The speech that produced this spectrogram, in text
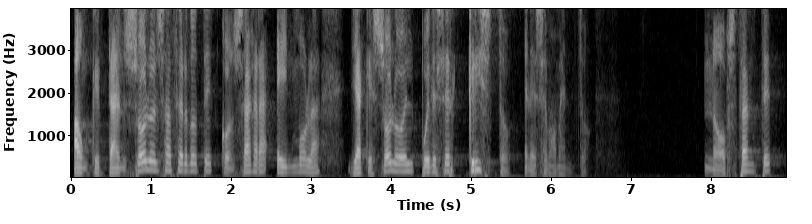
aunque tan solo el sacerdote consagra e inmola, ya que sólo él puede ser Cristo en ese momento. No obstante,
